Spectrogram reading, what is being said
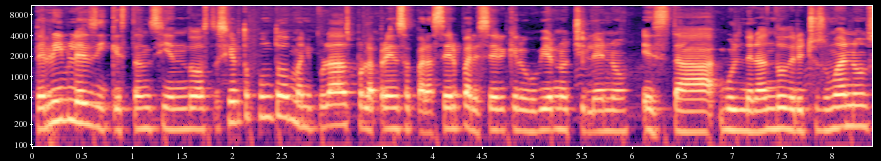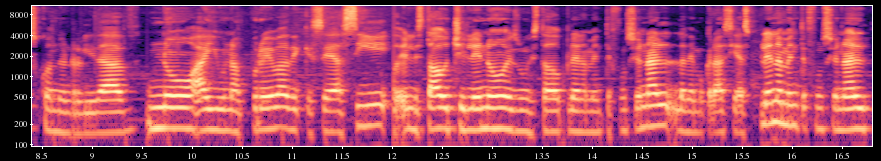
terribles y que están siendo hasta cierto punto manipuladas por la prensa para hacer parecer que el gobierno chileno está vulnerando derechos humanos cuando en realidad no hay una prueba de que sea así. El Estado chileno es un Estado plenamente funcional, la democracia es plenamente funcional,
